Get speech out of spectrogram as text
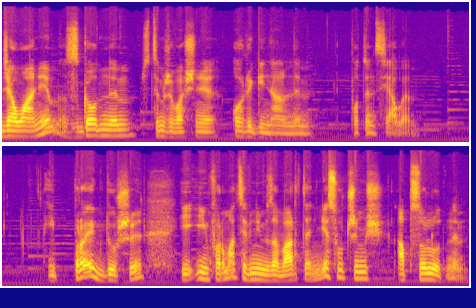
działaniem zgodnym z tymże właśnie oryginalnym potencjałem. I projekt duszy i informacje w nim zawarte nie są czymś absolutnym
